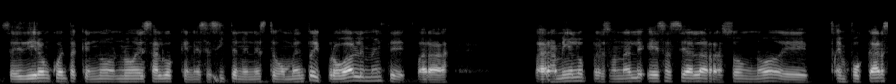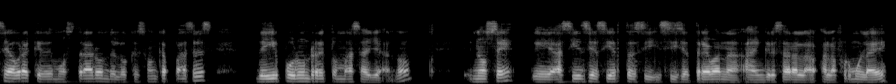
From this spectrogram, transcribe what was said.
se dieron cuenta que no, no es algo que necesiten en este momento y probablemente para, para mí en lo personal esa sea la razón, ¿no? enfocarse ahora que demostraron de lo que son capaces de ir por un reto más allá, ¿no? no sé eh, a ciencia cierta si, si se atrevan a, ingresar a la, a la Fórmula E.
